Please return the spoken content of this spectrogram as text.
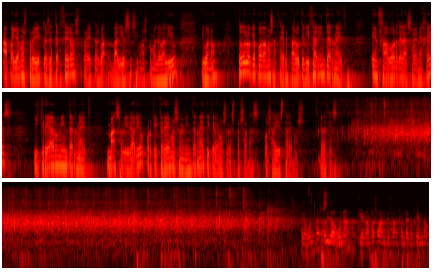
apoyamos proyectos de terceros, proyectos valiosísimos como el de Value, y bueno, todo lo que podamos hacer para utilizar Internet en favor de las ONGs y crear un Internet más solidario, porque creemos en el Internet y creemos en las personas. Pues ahí estaremos. Gracias. ¿Has oído alguna que no ha pasado antes Ángel recogiendo?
